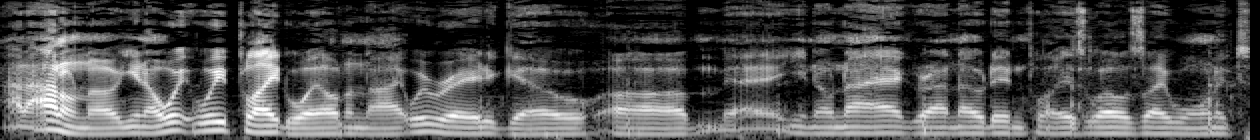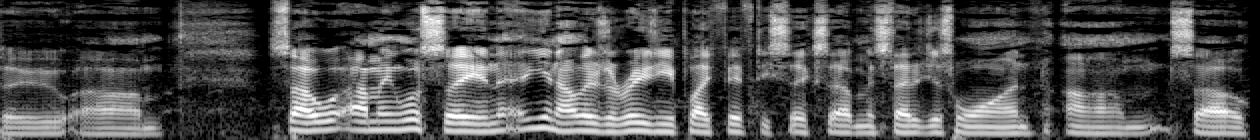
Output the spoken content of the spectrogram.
I, I don't know. You know, we, we played well tonight. We were ready to go. Um, you know, Niagara I know didn't play as well as they wanted to. Um, so I mean, we'll see. And you know, there's a reason you play 56 of them instead of just one. Um, so,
